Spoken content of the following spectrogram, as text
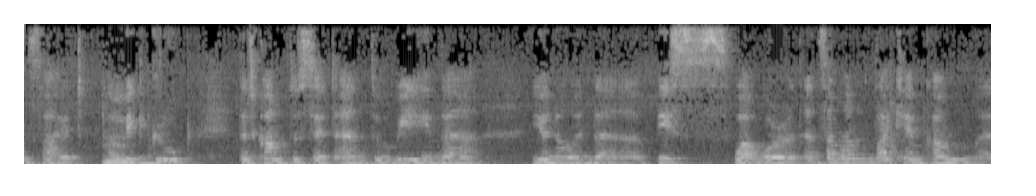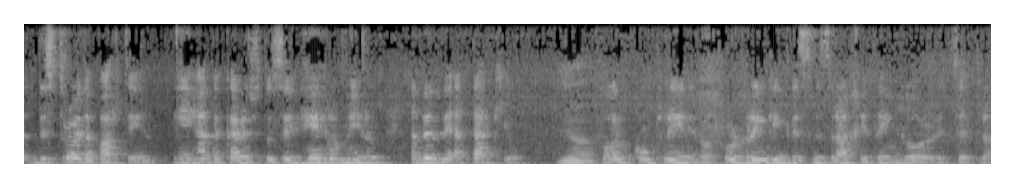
inside a Mm. big group that come to sit and to be in the, you know, in the peace wa- world, and someone like him come uh, destroy the party, he had the courage to say, Hiram, Hiram, and then they attack you Yeah. for complaining or for bringing this Mizrahi thing Mm. or etc.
